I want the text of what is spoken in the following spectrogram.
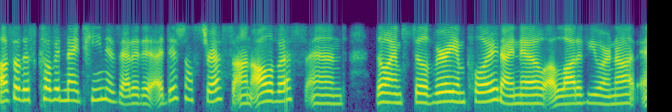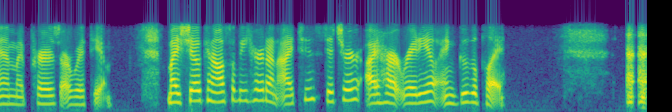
Also, this COVID 19 has added additional stress on all of us, and though I'm still very employed, I know a lot of you are not, and my prayers are with you. My show can also be heard on iTunes, Stitcher, iHeartRadio, and Google Play.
